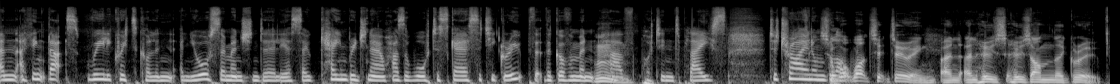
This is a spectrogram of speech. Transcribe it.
and I think that's really critical. And, and, you also mentioned earlier. So Cambridge now has a water scarcity group that the government mm. have put into place to try and unblock. So what, what's it doing, and, and who's who's on the group?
